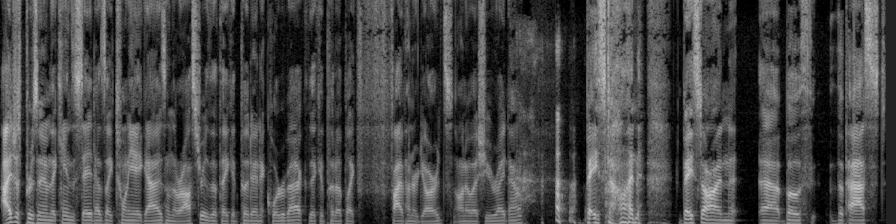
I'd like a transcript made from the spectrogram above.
I just presume that Kansas State has like 28 guys on the roster that they could put in at quarterback. They could put up like 500 yards on OSU right now, based on based on uh, both the past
